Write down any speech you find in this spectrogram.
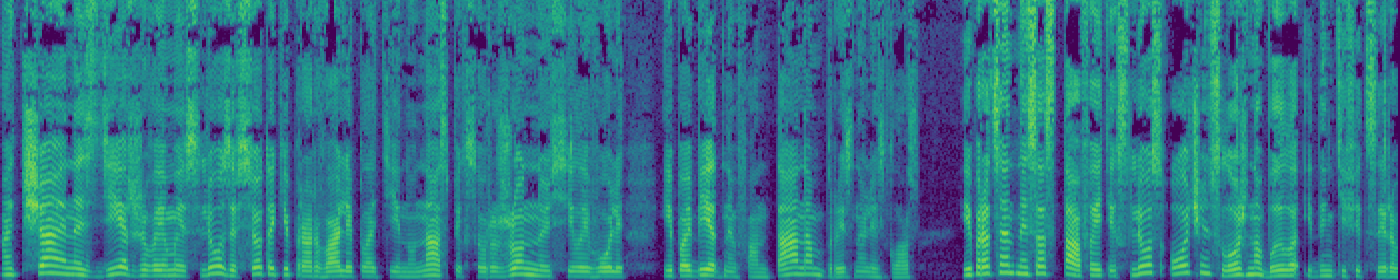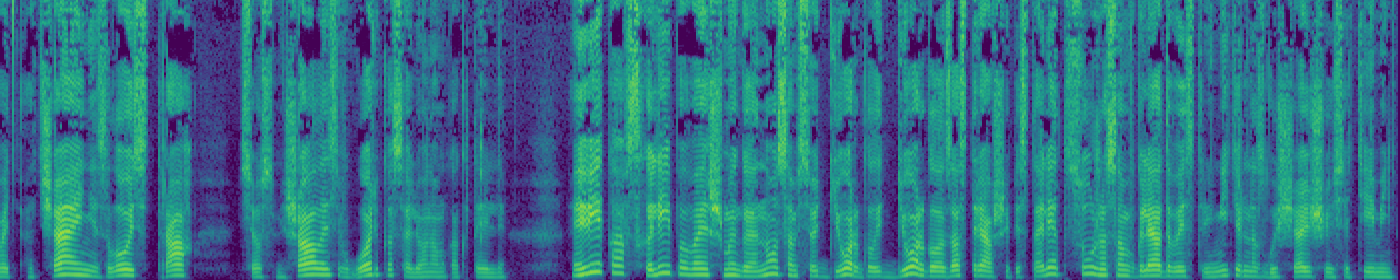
Отчаянно сдерживаемые слезы все-таки прорвали плотину, наспех сооруженную силой воли, и победным фонтаном брызнули из глаз. И процентный состав этих слез очень сложно было идентифицировать. Отчаяние, злость, страх — все смешалось в горько-соленом коктейле. Вика, всхлипывая, шмыгая носом, все дергала дергала застрявший пистолет, с ужасом вглядывая стремительно сгущающуюся темень.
